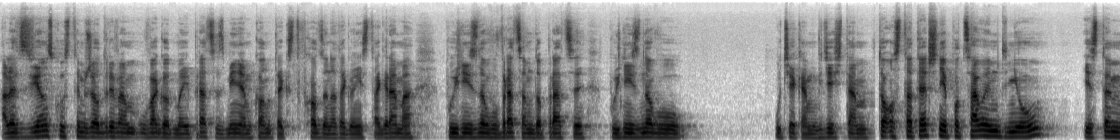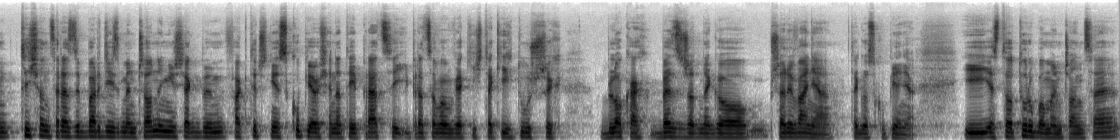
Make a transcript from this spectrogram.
ale w związku z tym, że odrywam uwagę od mojej pracy, zmieniam kontekst, wchodzę na tego Instagrama, później znowu wracam do pracy, później znowu uciekam gdzieś tam, to ostatecznie po całym dniu jestem tysiąc razy bardziej zmęczony niż jakbym faktycznie skupiał się na tej pracy i pracował w jakichś takich dłuższych blokach bez żadnego przerywania tego skupienia. I jest to turbo męczące,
